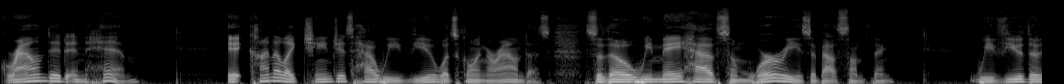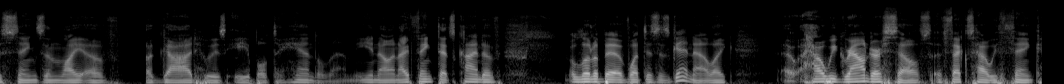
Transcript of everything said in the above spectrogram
grounded in him it kind of like changes how we view what's going around us so though we may have some worries about something we view those things in light of a God who is able to handle them. You know, and I think that's kind of a little bit of what this is getting at. Like uh, how we ground ourselves affects how we think,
